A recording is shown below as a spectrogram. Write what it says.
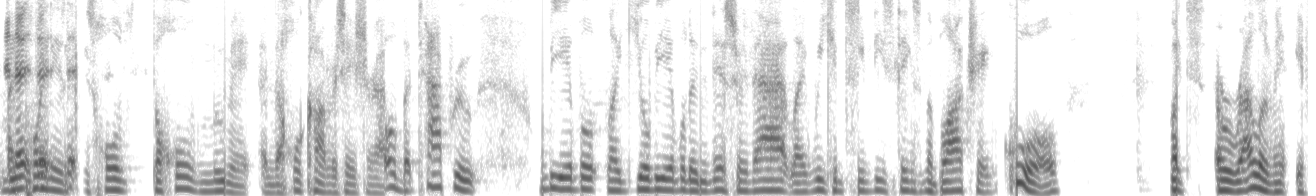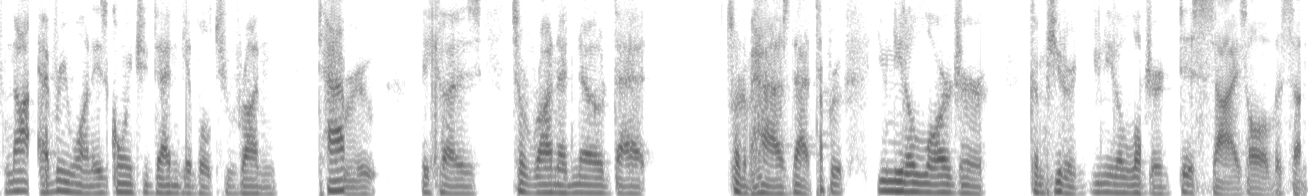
my the, point the, is the, this whole the whole movement and the whole conversation around oh, but Taproot be able like you'll be able to do this or that. Like we could save these things in the blockchain. Cool. But it's irrelevant if not everyone is going to then be able to run Taproot because to run a node that sort of has that Taproot, you need a larger computer. You need a larger disk size all of a sudden.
